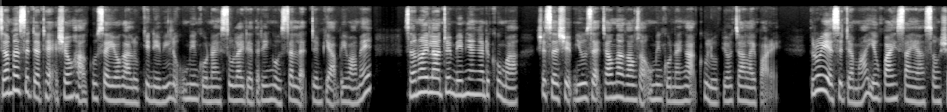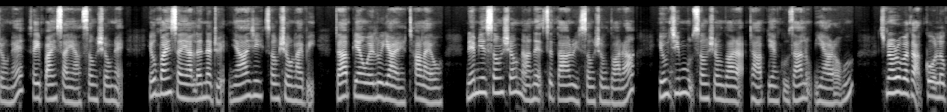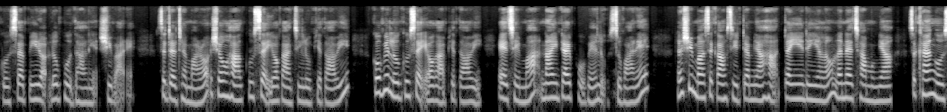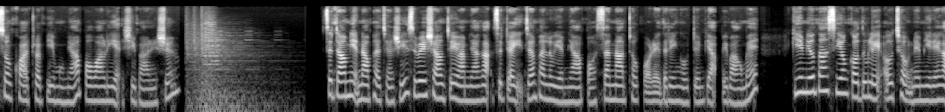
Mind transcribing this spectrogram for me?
ဂျမ်ဘတ်စစ်တပ်ထက်အရှုံးဟာကုဆက်ယောဂလိုဖြစ်နေပြီလို့ဦးမင်းကိုနိုင်ဆိုလိုက်တဲ့သတင်းကိုဆက်လက်တင်ပြပေးပါမယ်။ဇန်နဝါရီလအတွင်းမေးမြန်းခန်းတစ်ခုမှာ88မျိုးဆက်ចောင်းသားကောင်းဆောင်ဦးမင်းကိုနိုင်ကအခုလိုပြောကြားလိုက်ပါတယ်။ သူတို့ရဲ့စစ်တပ်မှာရုပ်ပိုင်းဆိုင်ရာဆုံးရှုံးတဲ့စိတ်ပိုင်းဆိုင်ရာဆုံးရှုံးတဲ့ရုပ်ပိုင်းဆိုင်ရာလက်နက်တွေအများကြီးဆုံးရှုံးလိုက်ပြီးဒါပြန်ဝယ်လို့ရတယ်ထားလိုက်အောင်နေမြေဆုံးရှုံးတာနဲ့စစ်သားတွေဆုံးရှုံးသွားတာယုံကြည်မှုဆုံးရှုံးသွားတာဒါပြန်ကူစားလို့မရတော့ဘူးကျွန်တော်တို့ဘက်ကကိုယ့်အလုပ်ကိုဆက်ပြီးတော့လုပ်ဖို့သားလျက်ရှိပါတယ်စစ်တပ်ထက်မှာတော့အရှုံးဟာကုဆက်ယောဂကြီးလို့ဖြစ်သွားပြီကိုဗစ်လိုကုဆက်ယောဂဖြစ်သွားပြီအဲ့အချိန်မှာအနိုင်တိုက်ဖို့ပဲလို့ဆိုပါတယ်လက်ရှိမှာစစ်ကောင်စီတပ်များဟာတရင်တရင်လုံးလက်နက်ချမှုများ စခန်းကိုစွန့်ခွာထွက်ပြေးမှုများပေါ်ပေါလျက်ရှိပါတယ်ရှင်စစ်တောင်းမြစ်နောက်ဖက်ခြမ်းရှိစရိရှောင်းကျေးရွာများကစစ်တပ်၏အကြမ်းဖက်လုပ်ရများပေါ်ဆန္ဒထုတ်ပေါ်တဲ့သတင်းကိုတင်ပြပေးပါောင်းမယ်။ကရင်မျိုးသားစီယုံကော်တူလေအုပ်ချုပ်နေမြေတွေက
